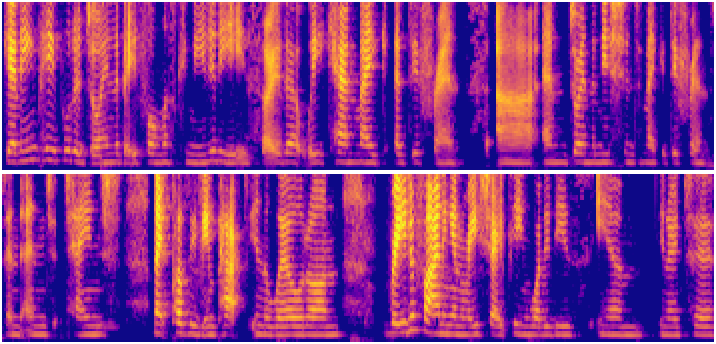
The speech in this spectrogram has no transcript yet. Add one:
getting people to join the Be Formless community so that we can make a difference uh, and join the mission to make a difference and, and change, make positive impact in the world on redefining and reshaping what it is, um, you know, to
